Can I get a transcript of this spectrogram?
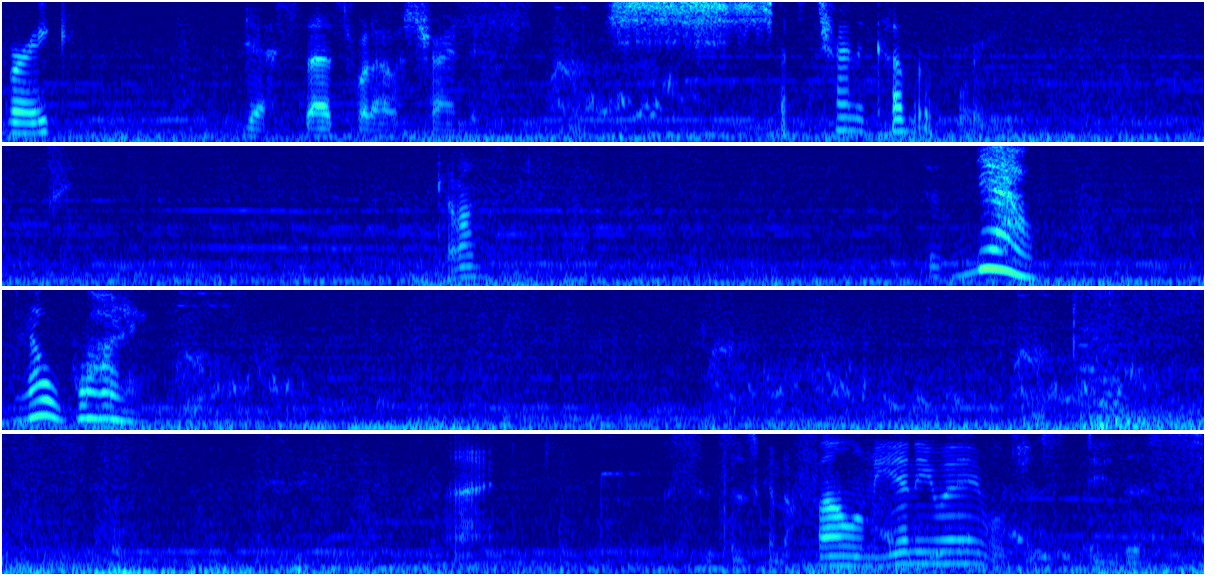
break. Yes, that's what I was trying to. Shh, I was trying to cover for you. Come on. It says, no! No running. Alright. Since it's gonna follow me anyway, we'll just do this.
